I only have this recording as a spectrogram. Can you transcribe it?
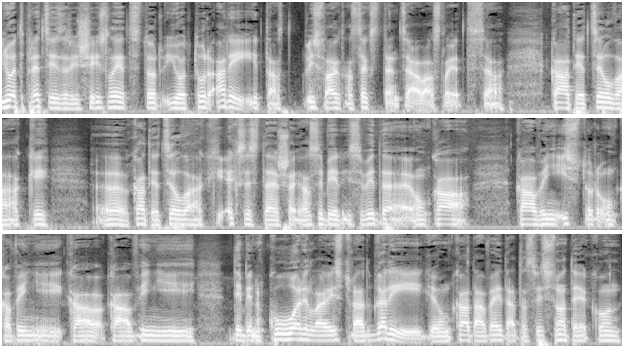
ļoti precīzi arī šīs lietas, tur, jo tur arī ir tās visu laiku tās eksistenciālās lietas, jā, kā tie cilvēki. Kā tie cilvēki eksistē šajā Sibīrijas vidē un kā, kā viņi iztur un kā viņi, kā, kā viņi dibina kori, lai izturētu garīgi un kādā veidā tas viss notiek. Un,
